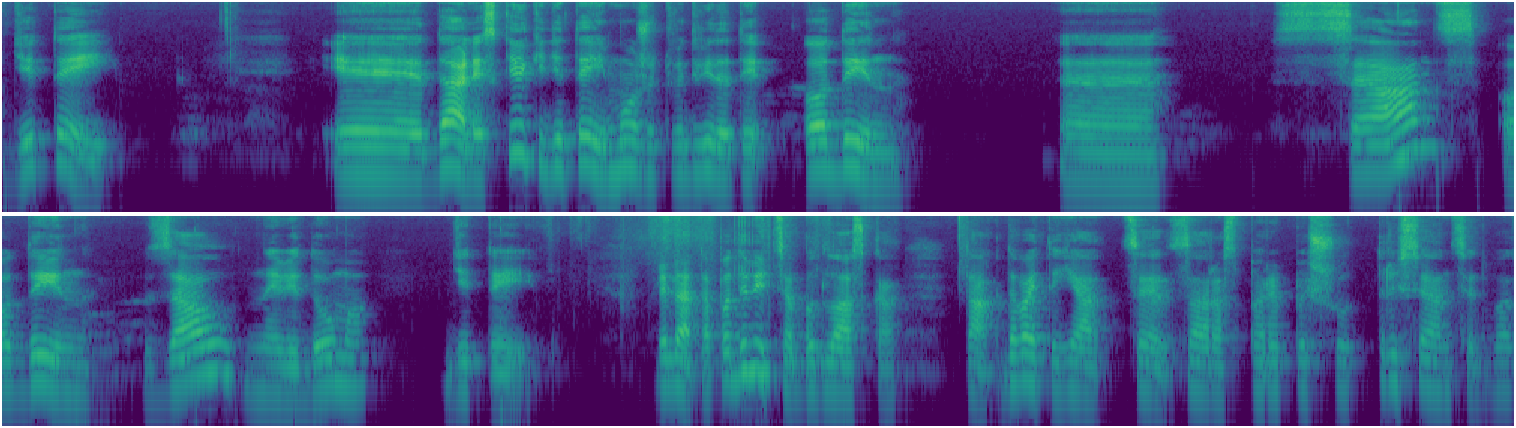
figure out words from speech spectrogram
дітей. Е, далі, скільки дітей можуть відвідати один сеанс, один зал, невідомо дітей. Ребята, подивіться, будь ласка, Так, давайте я це зараз перепишу. Три сеанси, два.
